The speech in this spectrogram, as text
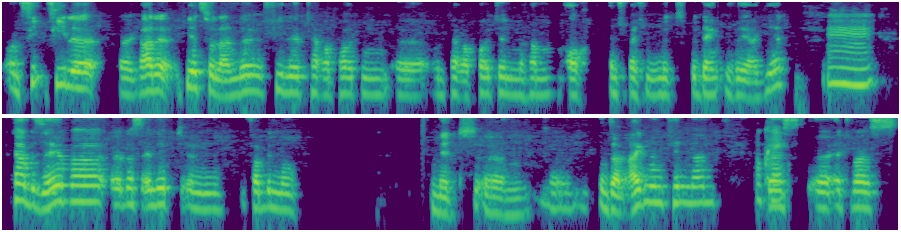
und viele, äh, gerade hierzulande, viele Therapeuten äh, und Therapeutinnen haben auch entsprechend mit Bedenken reagiert. Mhm. Ich habe selber äh, das erlebt in Verbindung mit ähm, unseren eigenen Kindern, okay. dass äh, etwas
